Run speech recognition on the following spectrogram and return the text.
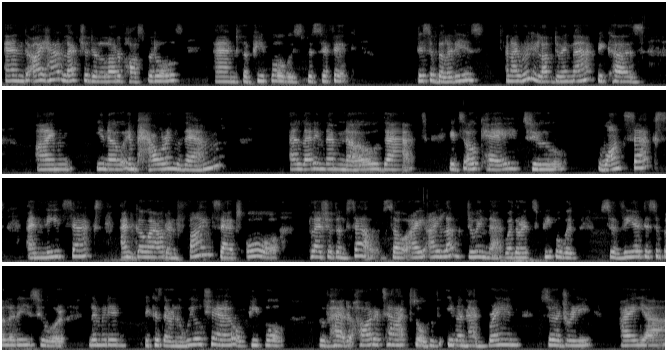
And I have lectured at a lot of hospitals and for people with specific disabilities. And I really love doing that because I'm, you know, empowering them and letting them know that it's okay to want sex and need sex and go out and find sex or pleasure themselves. So I, I love doing that, whether it's people with severe disabilities who are limited because they're in a wheelchair or people who've had heart attacks or who've even had brain surgery. I uh,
